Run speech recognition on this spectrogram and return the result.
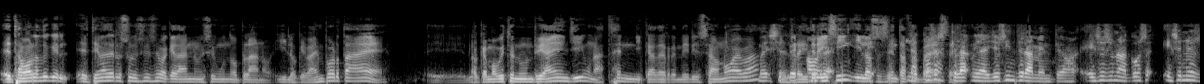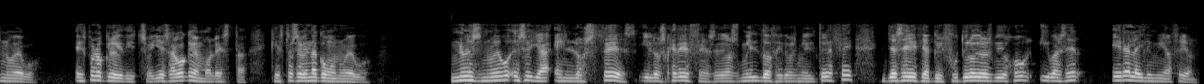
estamos hablando que el, el tema de resolución se va a quedar en un segundo plano y lo que va a importar es eh, lo que hemos visto en un Unreal Engine, unas técnicas de renderizado nuevas, sí, el ray ahora, tracing y los eh, 60 la cosa es que la- mira, yo sinceramente, vamos, eso es una cosa, eso no es nuevo. Es por lo que lo he dicho y es algo que me molesta, que esto se venda como nuevo. No es nuevo, eso ya en los CES y los GDCs de 2012 y 2013 ya se decía que el futuro de los videojuegos iba a ser, era la iluminación,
